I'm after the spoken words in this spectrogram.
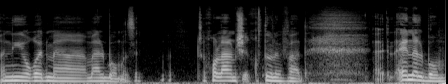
אני יורד מה, מהאלבום הזה. את יכולה להמשיך אותו לבד. אין אלבום.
